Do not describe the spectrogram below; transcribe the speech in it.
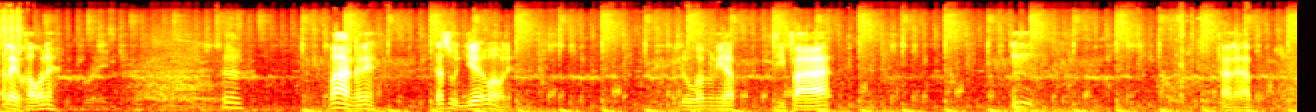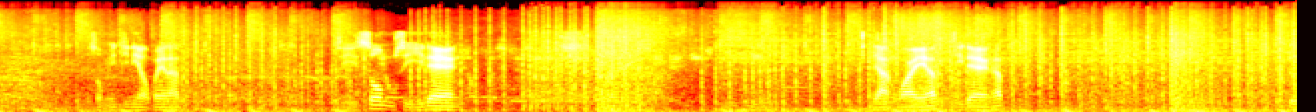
อะไรของเขาเนี่ยเออว่างนะเนี่ย กระสุนเยอะเปล่าเนี่ย ดูครับตรงนี้ครับ สีฟ้า นั่นแหละครับ ส่งเอนจิเนียร์ออกไปแล้วครับ สีส้ม สีแดง อย่างไวครับ สีแดงครับ ดู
